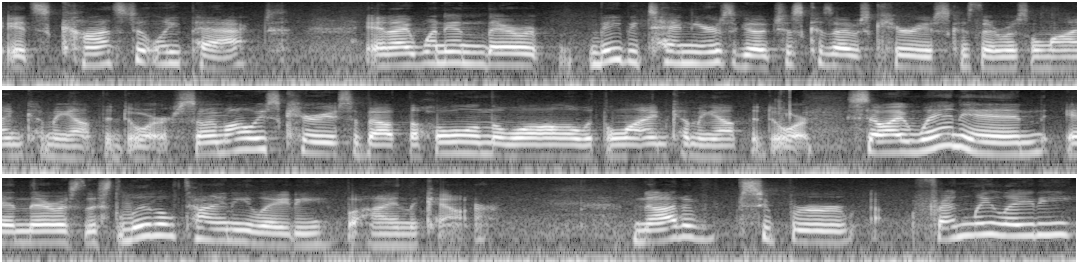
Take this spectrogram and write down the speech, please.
It's constantly packed. And I went in there maybe 10 years ago just because I was curious because there was a line coming out the door. So I'm always curious about the hole in the wall with the line coming out the door. So I went in and there was this little tiny lady behind the counter. Not a super friendly lady,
